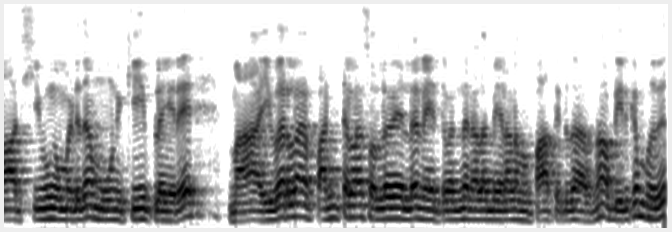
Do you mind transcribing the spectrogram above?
மார்ச் இவங்க மட்டும்தான் மூணு கீ பிளேயரு மா இவரெல்லாம் பண்ட்டெல்லாம் சொல்லவே இல்லை. நேற்று வந்த நிலைமையெல்லாம் நம்ம பார்த்துட்டு தான் இருந்தோம். அப்படி இருக்கும்போது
